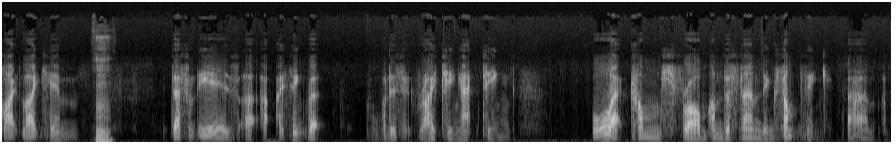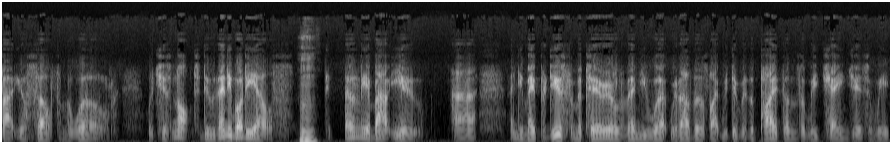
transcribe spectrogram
quite like him. Hmm. Definitely is. I, I think that what is it? Writing, acting, all that comes from understanding something um, about yourself and the world, which is not to do with anybody else. Hmm. It's only about you. Uh, and you may produce the material and then you work with others like we did with the pythons and we change it and we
